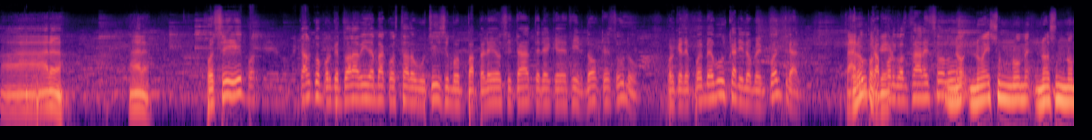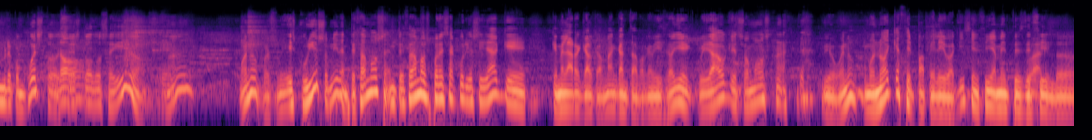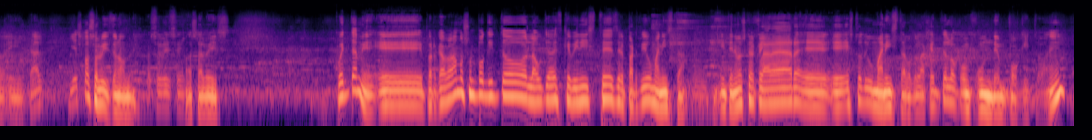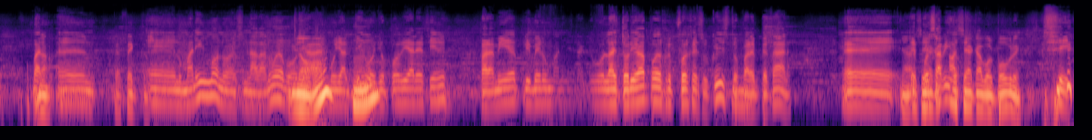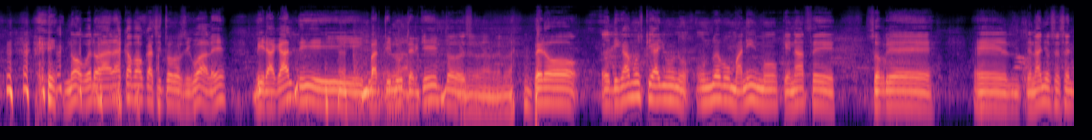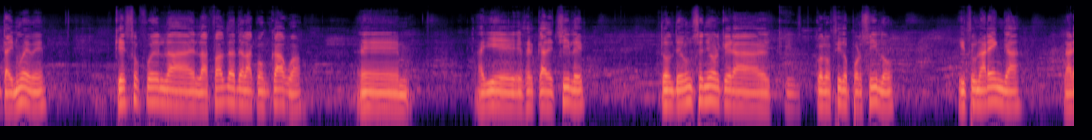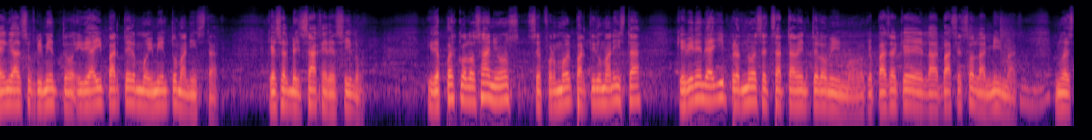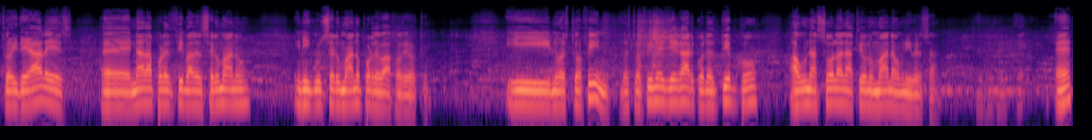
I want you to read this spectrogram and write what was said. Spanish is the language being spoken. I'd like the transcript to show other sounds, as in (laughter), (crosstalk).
Ahora. Pues sí, porque lo recalco porque toda la vida me ha costado muchísimo en papeleos y tal tener que decir, no, que es uno. Porque después me buscan y no me encuentran. Claro, me porque por González solo. No, no es un nombre, no es un nombre compuesto, No. es todo seguido. ¿eh? Bueno, pues es curioso, mira, empezamos, empezamos por esa curiosidad que, que me la recalca, me ha encantado, porque me dice, oye, cuidado que somos. (laughs) Digo, bueno, como no hay que hacer papeleo aquí, sencillamente es Vale. decirlo y tal. Y es José Luis tu nombre. José Luis, sí. José Luis. Cuéntame, eh, porque hablábamos un poquito la última vez que viniste del Partido Humanista. Y tenemos que aclarar eh, eh, esto de humanista, porque la gente lo confunde un poquito. ¿eh? Bueno, No, eh, perfecto. el humanismo no es nada nuevo, No. ya es muy antiguo. Ujú. Yo podría decir, para mí el primer humanista que hubo en la historia pues, fue Jesucristo, para empezar. Eh, Ya, después así, ha habido... acabó el pobre. Sí. (laughs) no, bueno, han acabado casi todos igual, ¿eh? Mira Gandhi y Martin Luther King, todo eso. Verdad. Pero eh, digamos que hay un, un nuevo humanismo que nace sobre el, el año 69, que eso fue en, la, en las faldas de la Concagua, eh, allí cerca de Chile, donde un señor que era conocido por Silo hizo una arenga, la arenga del sufrimiento, y de ahí parte el movimiento humanista, que es el mensaje de Silo. Y después con los años se formó el Partido Humanista, que viene de allí, pero no es exactamente lo mismo. Lo que pasa es que las bases son las mismas. Nuestro ideal es eh, nada por encima del ser humano y ningún ser humano por debajo de otro. Y nuestro fin, nuestro fin es llegar con el tiempo a una sola nación humana universal. ¿Eh?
